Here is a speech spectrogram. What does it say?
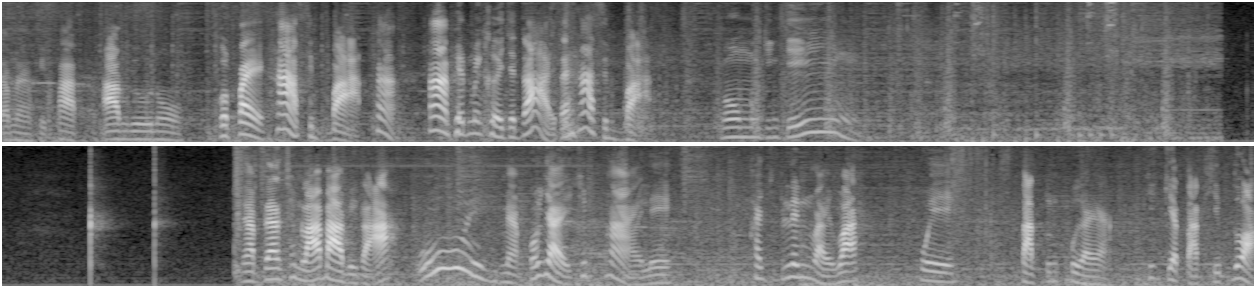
ตำแหน่งผิดพลาดอาร์มยูโนกดไป 50 บาทห้า ห้าเพชรไม่เคยจะได้แต่50บบาท งงมึงจริง ๆ แมปแดนชำระบาปอีกละอุ้ย แมปเขาใหญ่ชิบหายเลย ใครจะไปเล่นไหววะคุยตัดจนเปื่อยอะขี้เกียจตัดคลิปด้วย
